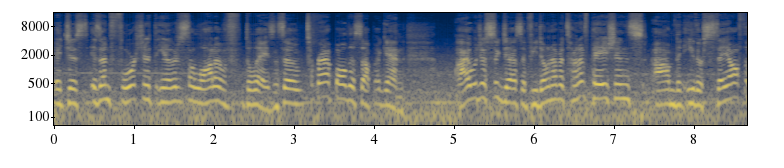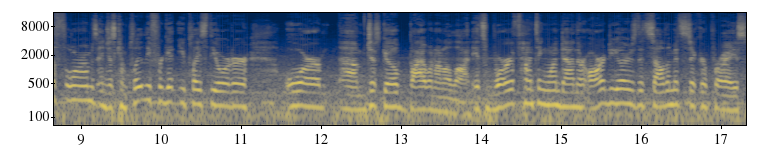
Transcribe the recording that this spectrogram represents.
it just is unfortunate that, you know there's just a lot of delays. And so to wrap all this up again I would just suggest if you don't have a ton of patience, um, then either stay off the forums and just completely forget you placed the order, or um, just go buy one on a lot. It's worth hunting one down. There are dealers that sell them at sticker price.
